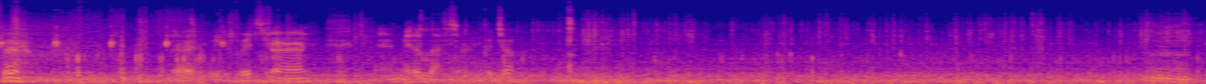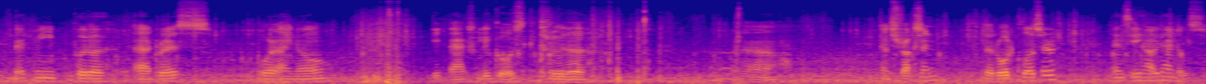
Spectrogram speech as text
Sure. Alright, waited for its turn and made a left turn. Good job. Hmm, let me put a address where I know it actually goes through the uh, construction, the road closer, and see how it handles.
